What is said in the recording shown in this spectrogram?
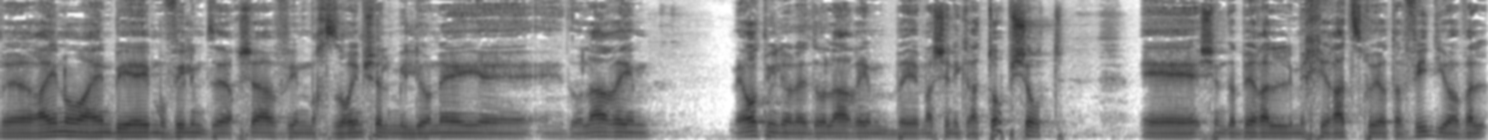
וראינו, ה-NBA מוביל עם זה עכשיו עם מחזורים של מיליוני אה, אה, דולרים, מאות מיליוני דולרים במה שנקרא Top Shot, אה, שמדבר על מכירת זכויות הוידאו, אבל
